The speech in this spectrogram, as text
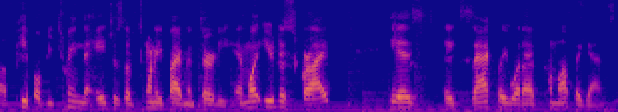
uh, people between the ages of 25 and 30, and what you described is exactly what I've come up against.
